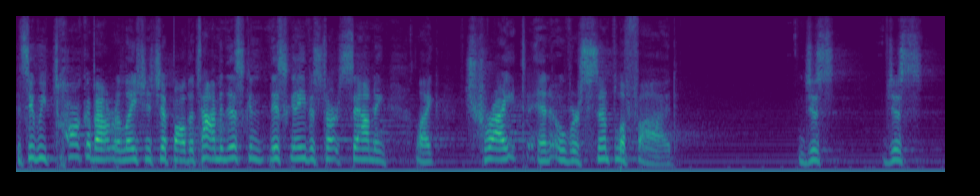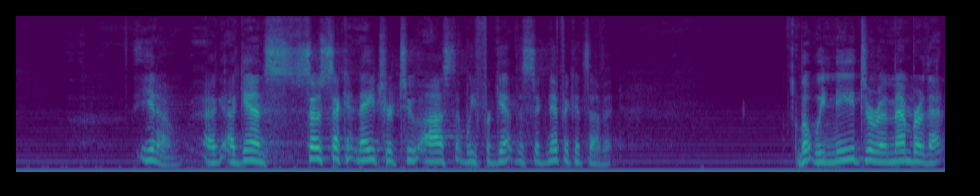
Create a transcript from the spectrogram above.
And see, we talk about relationship all the time, and this can, this can even start sounding like trite and oversimplified. Just, just, you know, again, so second nature to us that we forget the significance of it. But we need to remember that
